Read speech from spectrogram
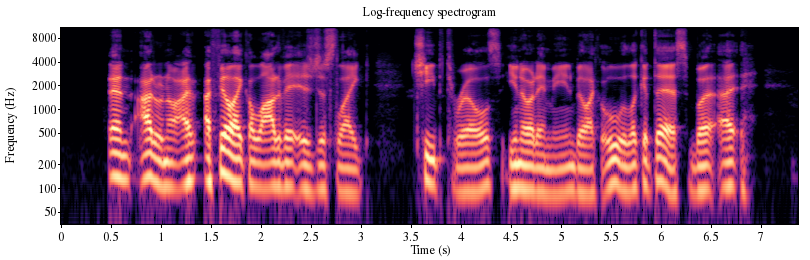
and I don't know. I I feel like a lot of it is just like cheap thrills. You know what I mean? Be like, oh, look at this. But I,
